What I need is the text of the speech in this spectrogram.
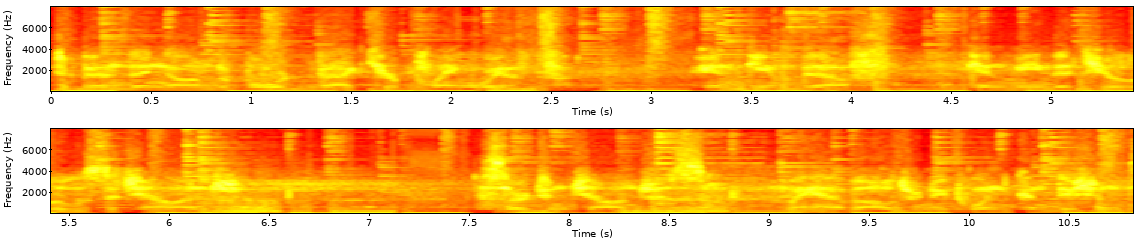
Depending on the board pack you're playing with, in-game death can mean that you lose the challenge. Certain challenges may have alternate win conditions,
